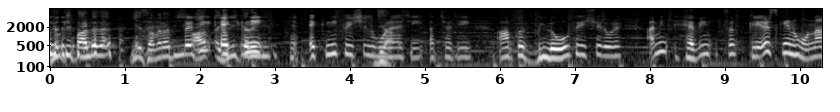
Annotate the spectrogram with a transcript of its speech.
ब्यूटी पार्लर है ये समरा भी आप एग्री करेंगे? एक्नी फेशियल हो रहा है। जी अच्छा जी आपका ग्लो फेशियल हो रहा है। I mean having sir clear skin होना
